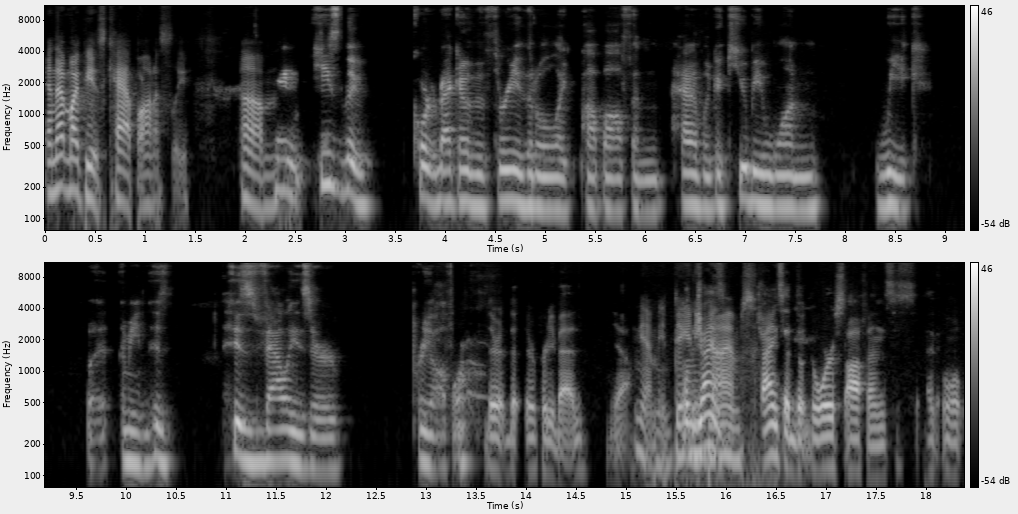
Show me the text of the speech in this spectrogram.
and that might be his cap, honestly. Um I mean, he's the quarterback out of the three that'll like pop off and have like a QB one week. But I mean, his his valleys are pretty awful. they're they're pretty bad. Yeah. yeah, I mean Well, Giants- Dimes. Giants had the, the worst offense, well,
